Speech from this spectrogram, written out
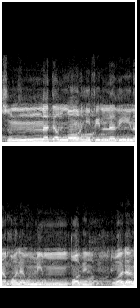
سنة الله في الذين خلوا من قبل ولن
